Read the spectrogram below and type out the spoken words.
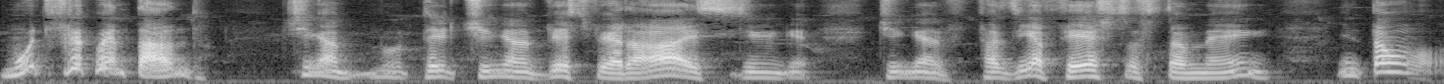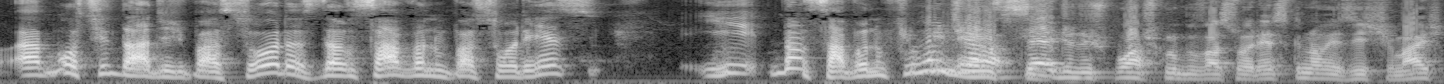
muito frequentado tinha, tinha vesperais, tinha, tinha, fazia festas também. Então, a mocidade de Vassouras dançava no Vassourense e dançava no Fluminense. Onde era a sede do Esporte Clube Vassourense, que não existe mais,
